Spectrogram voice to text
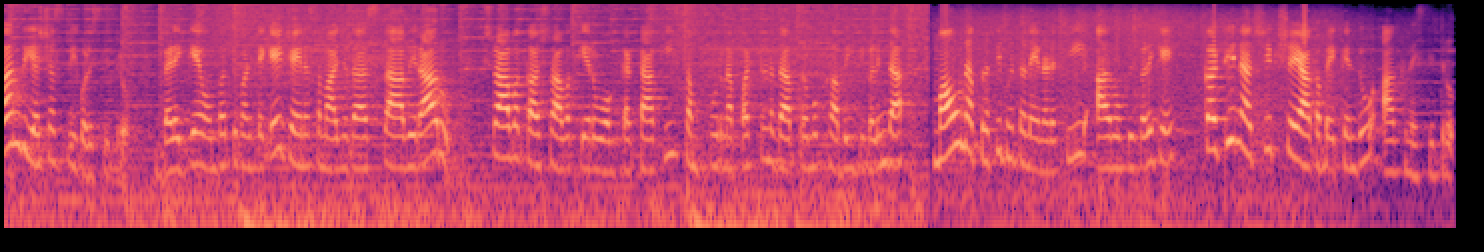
ಬಂದ್ ಯಶಸ್ವಿಗೊಳಿಸಿದ್ರು. ಬೆಳಗ್ಗೆ ಒಂಬತ್ತು ಗಂಟೆಗೆ ಜೈನ ಸಮಾಜದ ಸಾವಿರಾರು ಶ್ರಾವಕ ಶ್ರಾವಕಿಯರು ಒಗ್ಗಟ್ಟಾಗಿ ಸಂಪೂರ್ಣ ಪಟ್ಟಣದ ಪ್ರಮುಖ ಬೀದಿಗಳಿಂದ ಮೌನ ಪ್ರತಿಭಟನೆ ನಡೆಸಿ ಆರೋಪಿಗಳಿಗೆ ಕಠಿಣ ಶಿಕ್ಷೆಯಾಗಬೇಕೆಂದು ಆಗ್ರಹಿಸಿದ್ರು.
